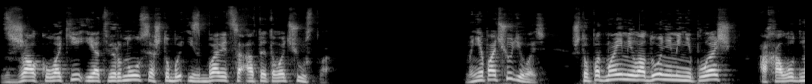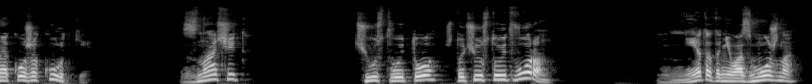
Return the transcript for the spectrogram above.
Сжал кулаки и отвернулся, чтобы избавиться от этого чувства. Мне почудилось, что под моими ладонями не плащ, а холодная кожа куртки. Значит, Чувствую то, что чувствует ворон? Нет, это невозможно.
